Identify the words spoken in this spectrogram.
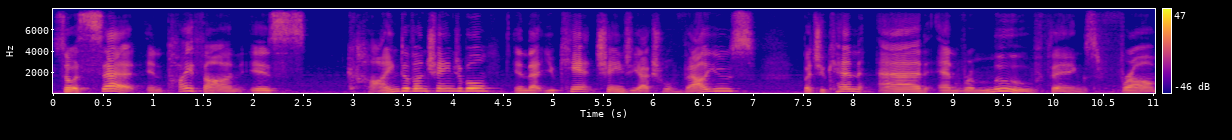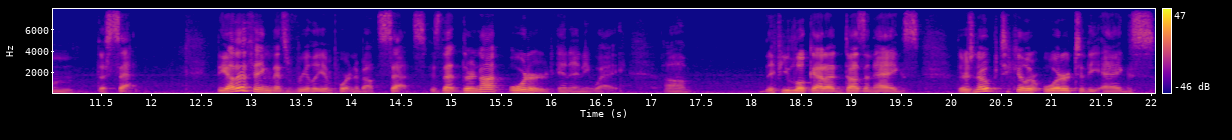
So a set in Python is kind of unchangeable in that you can't change the actual values, but you can add and remove things from the set. The other thing that's really important about sets is that they're not ordered in any way. Um, if you look at a dozen eggs, there's no particular order to the eggs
